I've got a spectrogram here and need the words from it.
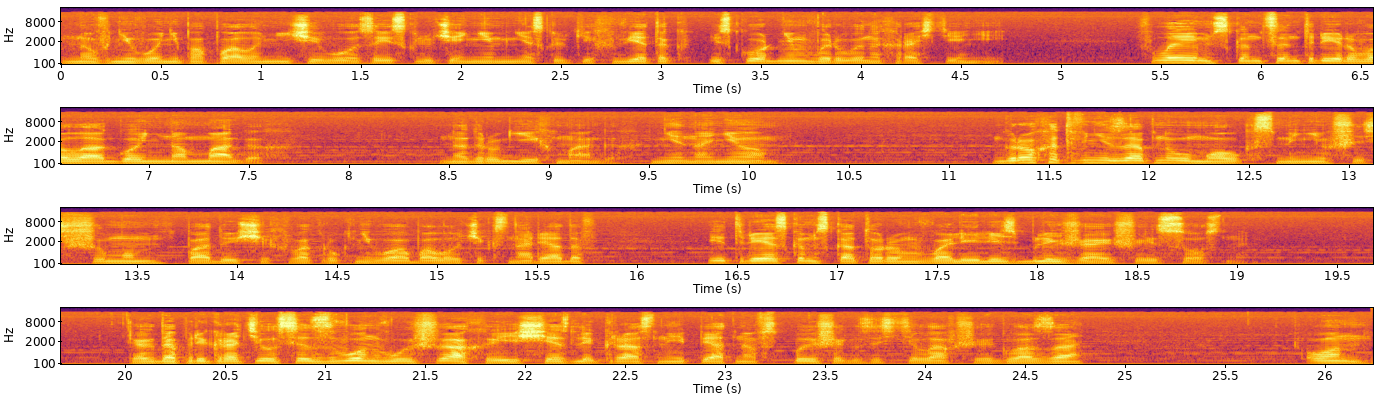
но в него не попало ничего, за исключением нескольких веток из корнем вырванных растений. Флейм сконцентрировала огонь на магах. На других магах, не на нем. Грохот внезапно умолк, сменившись шумом падающих вокруг него оболочек снарядов и треском, с которым валились ближайшие сосны. Когда прекратился звон в ушах и исчезли красные пятна вспышек, застилавшие глаза, он,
